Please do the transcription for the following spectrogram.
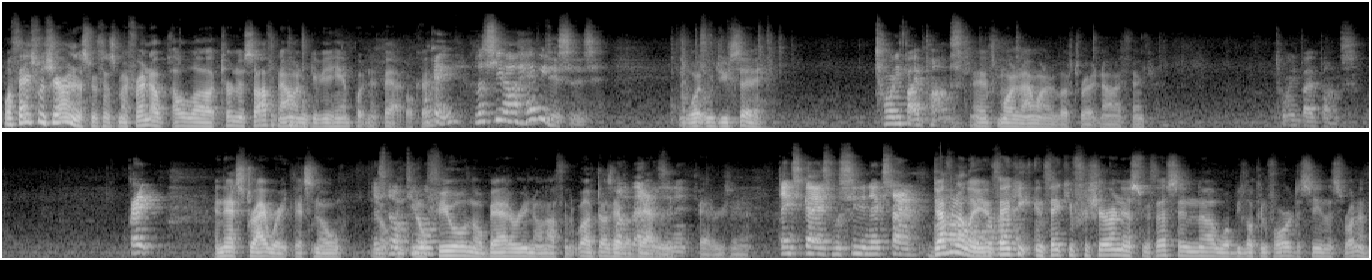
Well, thanks for sharing this with us, my friend. I'll, I'll uh, turn this off now and give you a hand putting it back, okay? Okay. Let's see how heavy this is. What would you say? 25 pounds. That's more than I want to lift right now, I think. 25 pounds. Great. And that's dry weight. That's no no, no fuel? fuel, no battery, no nothing. Well, it does have a batteries battery. in it. Batteries in it. Thanks, guys. We'll see you next time. Definitely, Uh, and thank you, and thank you for sharing this with us, and uh, we'll be looking forward to seeing this running.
